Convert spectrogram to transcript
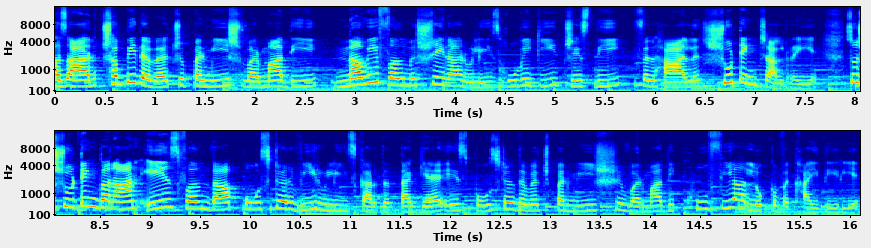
2026 ਦੇ ਵਿੱਚ ਪਰਮੀਸ਼ ਵਰਮਾ ਦੀ ਨਵੀਂ ਫਿਲਮ ਸ਼ੇਰਾ ਰਿਲੀਜ਼ ਹੋਵੇਗੀ, ਜਿਸ ਦੀ ਫਿਲਹਾਲ ਸ਼ੂਟਿੰਗ ਚੱਲ ਰਹੀ ਹੈ। ਸੋ ਸ਼ੂਟਿੰਗ ਦੌਰਾਨ ਇਸ ਫਿਲਮ ਦਾ ਪੋਸਟਰ ਵੀ ਰਿਲੀਜ਼ ਕਰ ਦਿੱਤਾ ਗਿਆ ਹੈ। ਇਸ ਪੋਸਟਰ ਦੇ ਵਿੱਚ ਪਰਮੀਸ਼ ਵਰਮਾ ਦੀ ਖੂਫੀਆ ਲੁੱਕ ਵਿਖਾਈ ਦੇ ਰਹੀ ਹੈ।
